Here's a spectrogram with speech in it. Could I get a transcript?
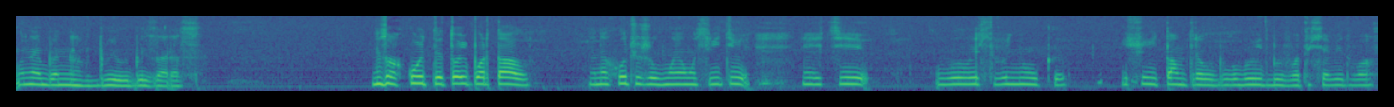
мене б не вбили би зараз. Не заходьте той портал. Я не хочу, щоб в моєму світі ці були свинюки. І ще й там треба було б відбиватися від вас.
